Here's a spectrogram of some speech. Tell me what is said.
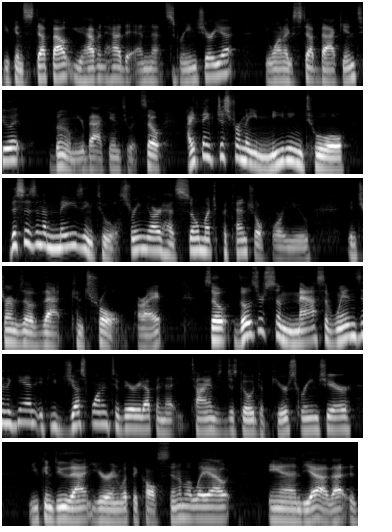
you can step out. You haven't had to end that screen share yet. You want to step back into it, boom, you're back into it. So I think just from a meeting tool, this is an amazing tool. StreamYard has so much potential for you in terms of that control, all right? So those are some massive wins. And again, if you just wanted to vary it up and at times just go to pure screen share, you can do that. You're in what they call cinema layout. And yeah, that is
